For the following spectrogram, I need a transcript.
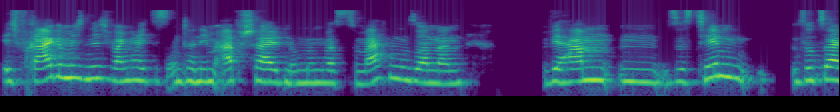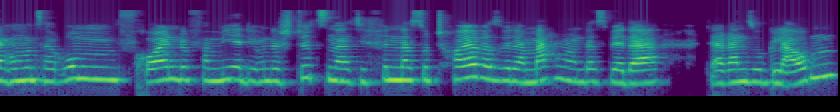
ich frage mich nicht, wann kann ich das Unternehmen abschalten, um irgendwas zu machen, sondern wir haben ein System sozusagen um uns herum, Freunde, Familie, die unterstützen das, die finden das so toll, was wir da machen und dass wir da daran so glauben,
